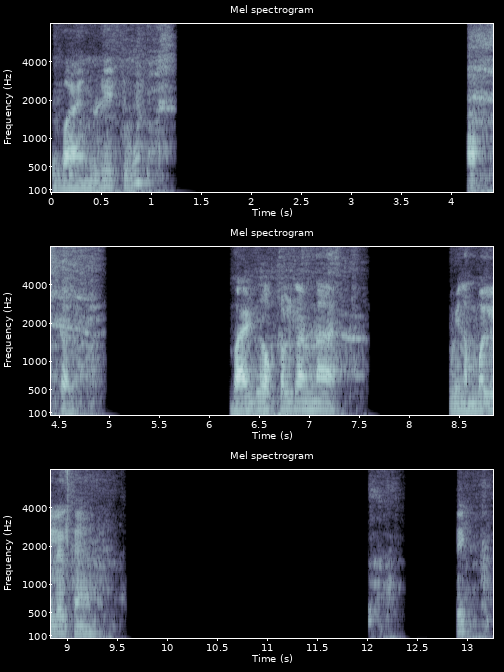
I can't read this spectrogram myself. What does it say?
binary to octal binary octal करना है। अभी नंबर ले लेते हैं। ठीक।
